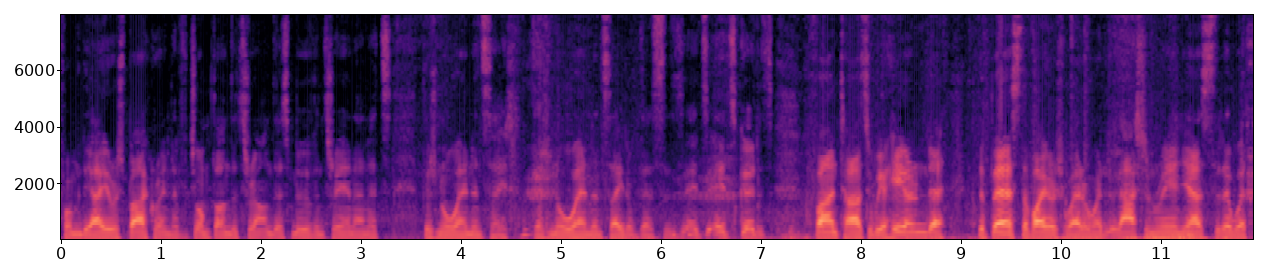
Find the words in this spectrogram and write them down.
from the Irish background have jumped on the on this moving train, and it's there's no end in sight. There's no end in sight of this. It's it's, it's good. It's fantastic. We're hearing the the best of Irish weather with lashing rain yesterday with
